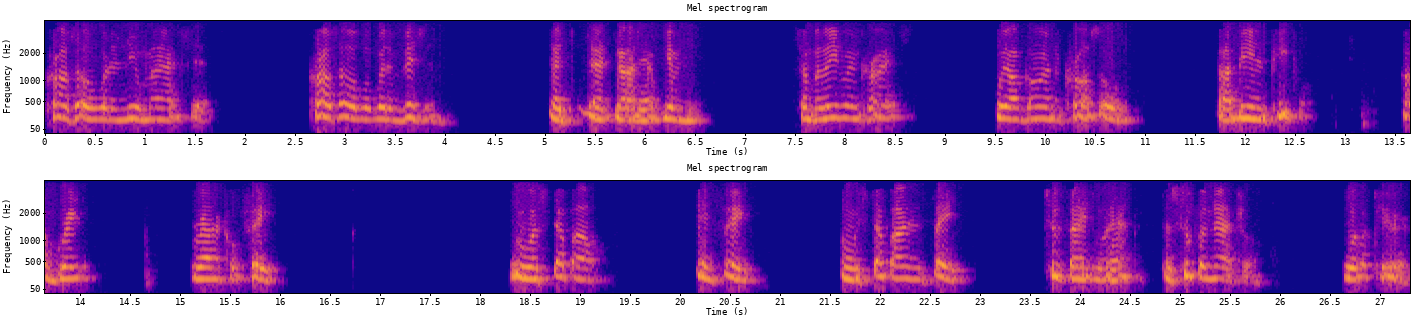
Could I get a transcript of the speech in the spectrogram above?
Cross over with a new mindset. Cross over with a vision that, that God has given you. Some believer in Christ, we are going to cross over by being people of great radical faith. We will step out in faith. When we step out in faith, two things will happen. The supernatural will occur.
